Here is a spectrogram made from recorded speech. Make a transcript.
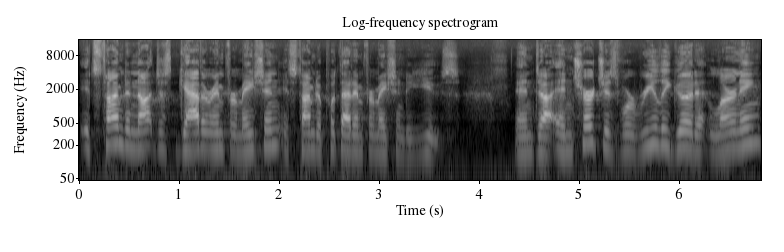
it's time to not just gather information it's time to put that information to use. And uh, in churches we're really good at learning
